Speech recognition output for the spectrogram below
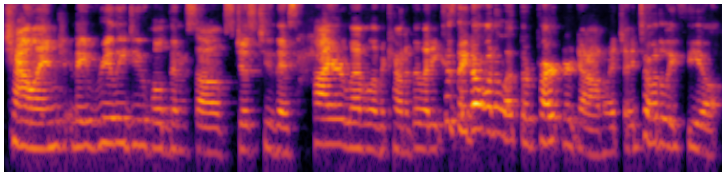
challenge, they really do hold themselves just to this higher level of accountability because they don't want to let their partner down, which I totally feel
